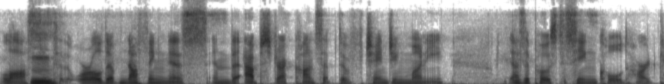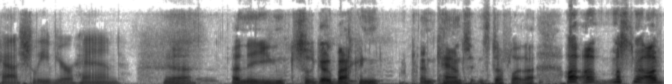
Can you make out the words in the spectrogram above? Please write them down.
lost Mm. into the world of nothingness and the abstract concept of changing money as opposed to seeing cold hard cash leave your hand. Yeah, and then you can sort of go back and and count it and stuff like that. I, I must admit, I've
